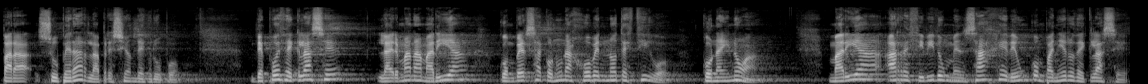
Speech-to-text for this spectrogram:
para superar la presión de grupo. Después de clase, la hermana María conversa con una joven no testigo, con Ainhoa. María ha recibido un mensaje de un compañero de clase.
